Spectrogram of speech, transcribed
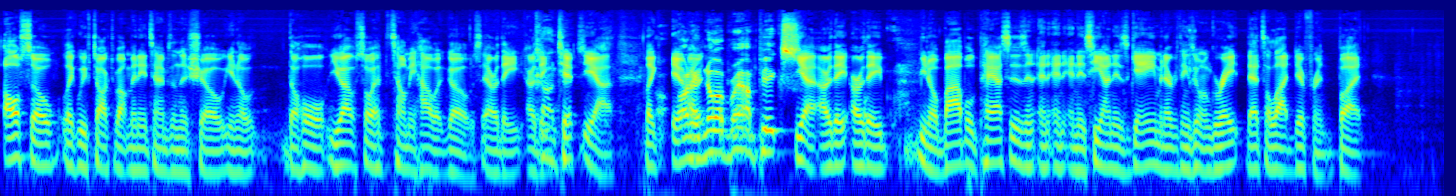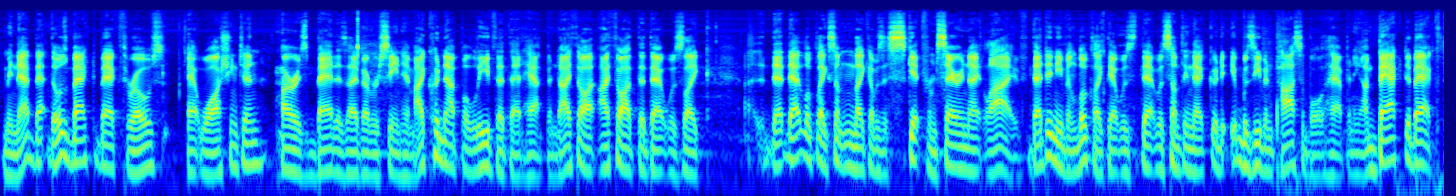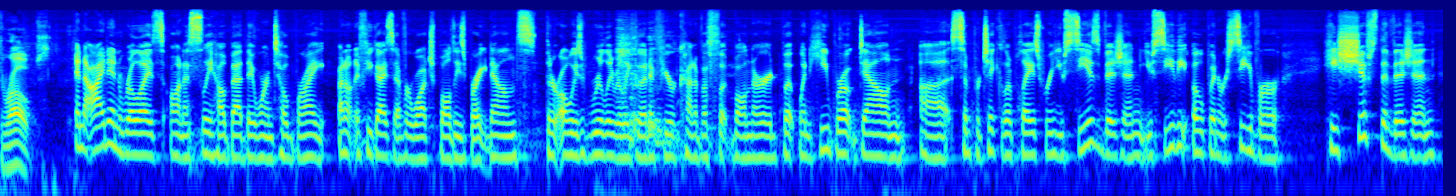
also, like we've talked about many times in this show, you know, the whole you also have to tell me how it goes. Are they are they tipped? Yeah, like Are they Noah Brown picks? Yeah, are they are they you know bobbled passes and, and, and is he on his game and everything's going great? That's a lot different. But I mean that those back to back throws at Washington are as bad as I've ever seen him. I could not believe that that happened. I thought I thought that that was like that that looked like something like it was a skit from Saturday Night Live. That didn't even look like that was that was something that could it was even possible happening on back to back throws. And I didn't realize, honestly, how bad they were until Bright. I don't know if you guys ever watch Baldy's breakdowns. They're always really, really good if you're kind of a football nerd. But when he broke down uh, some particular plays where you see his vision, you see the open receiver, he shifts the vision,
